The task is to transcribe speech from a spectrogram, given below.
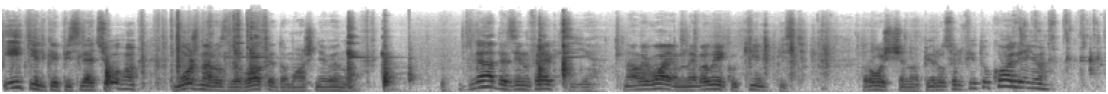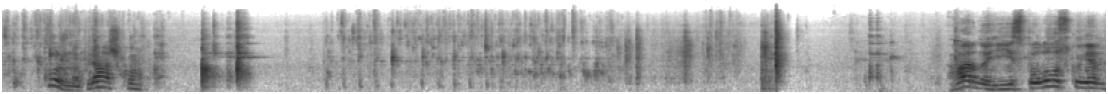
І тільки після цього можна розливати домашнє вино. Для дезінфекції наливаємо невелику кількість розчину піросульфіту калію кожну пляшку. Гарно її сполоскуємо.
